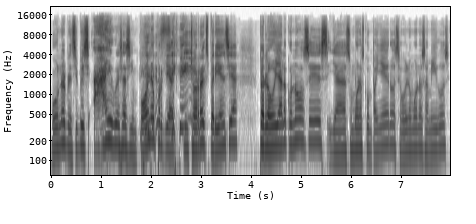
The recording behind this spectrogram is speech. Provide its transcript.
Uno al principio dice, ay, güey, se impone porque ya un chorro de experiencia, pero luego ya lo conoces, ya son buenos compañeros, se vuelven buenos amigos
